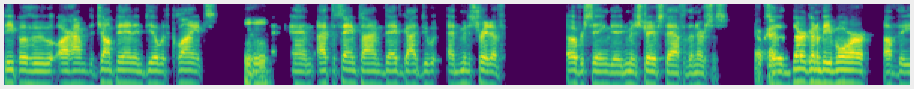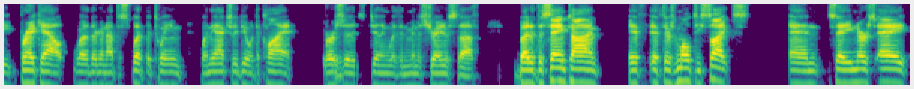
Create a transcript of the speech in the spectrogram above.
people who are having to jump in and deal with clients. Mm-hmm. And at the same time, they've got to do administrative overseeing the administrative staff of the nurses. Okay. So they're going to be more of the breakout where they're going to have to split between when they actually deal with the client mm-hmm. versus mm-hmm. dealing with administrative stuff. But at the same time, if if there's multi sites and say nurse A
